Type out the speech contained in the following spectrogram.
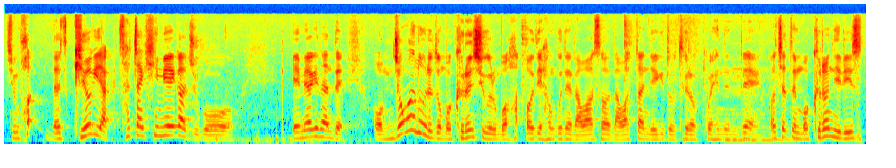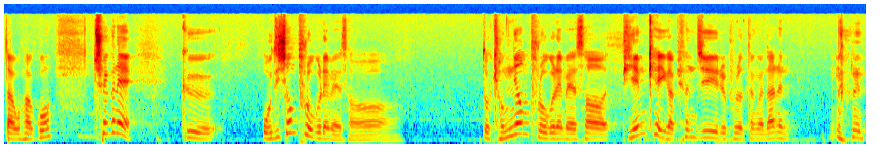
지금 화, 나 기억이 약, 살짝 희미해가지고 애매하긴 한데 엄정한 노래도 뭐 그런 식으로 뭐 하- 어디 한 군데 나와서 나왔다는 얘기도 들었고 했는데 어쨌든 뭐 그런 일이 있었다고 하고 최근에 그 오디션 프로그램에서 또 경연 프로그램에서 BMK가 편지를 불렀던 건 나는 나는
